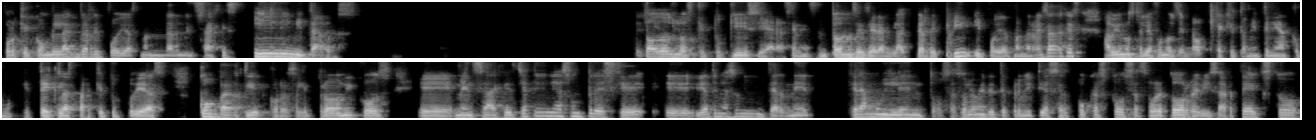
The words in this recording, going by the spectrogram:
Porque con BlackBerry podías mandar mensajes ilimitados todos los que tú quisieras. En ese entonces era el BlackBerry Pin y podías mandar mensajes. Había unos teléfonos de Nokia que también tenían como que teclas para que tú pudieras compartir correos electrónicos, eh, mensajes. Ya tenías un 3G, eh, ya tenías un Internet que era muy lento, o sea, solamente te permitía hacer pocas cosas, sobre todo revisar texto,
